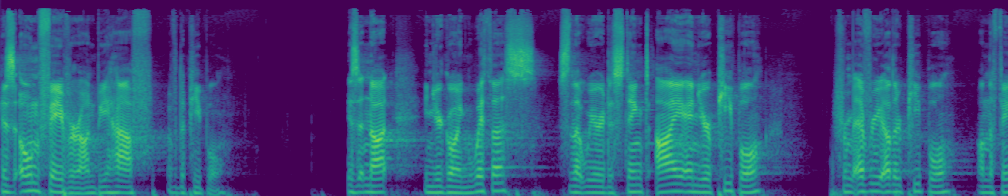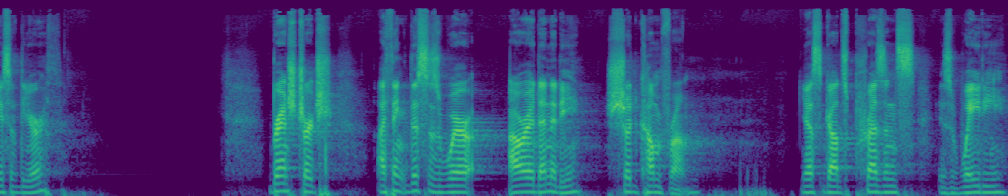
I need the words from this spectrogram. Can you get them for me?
his own favor on behalf of the people. Is it not in your going with us, so that we are distinct, I and your people, from every other people on the face of the earth? Branch Church, I think this is where our identity should come from. Yes, God's presence is weighty,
